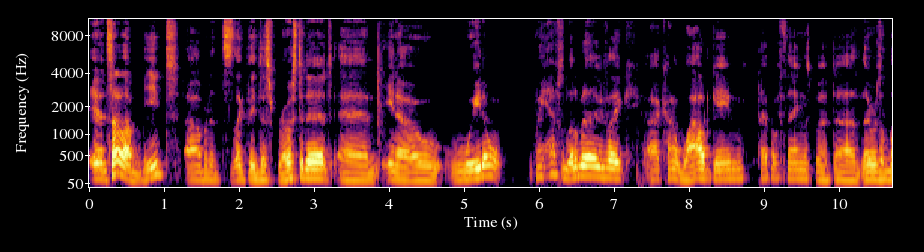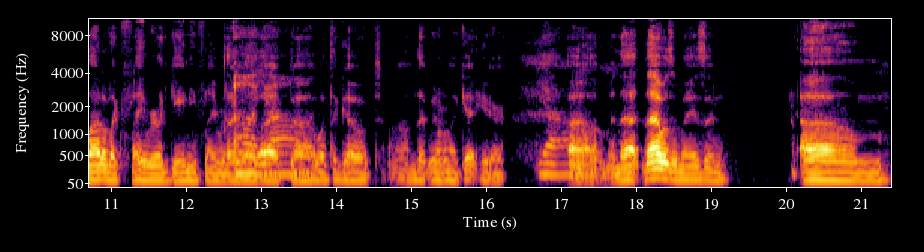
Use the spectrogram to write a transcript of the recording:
it's not a lot of meat, uh, but it's like they just roasted it, and you know, we don't we have a little bit of like uh, kind of wild game type of things, but uh, there was a lot of like flavor, like gamey flavor that I really Oh, liked uh, with the goat um, that we don't really get here, yeah um, and that that was amazing. Um,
